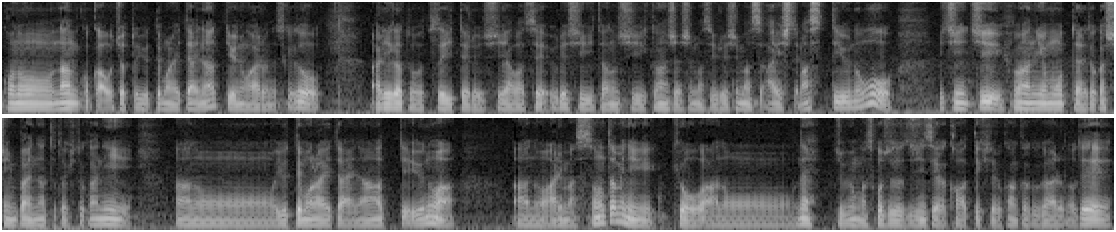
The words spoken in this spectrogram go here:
この何個かをちょっと言ってもらいたいなっていうのがあるんですけど、ありがとう、ついてる、幸せ、嬉しい、楽しい、感謝します、許します、愛してますっていうのを、一日不安に思ったりとか心配になった時とかに、あのー、言ってもらいたいなっていうのは、あのあります。そのために今日あのね自分が少しずつ人生が変わってきてる感覚があるので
